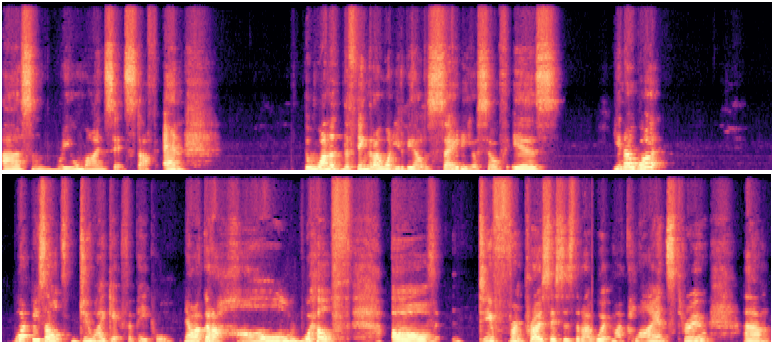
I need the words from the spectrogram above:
are some real mindset stuff. And the one of the thing that I want you to be able to say to yourself is, you know what? What results do I get for people? Now, I've got a whole wealth of different processes that I work my clients through um,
